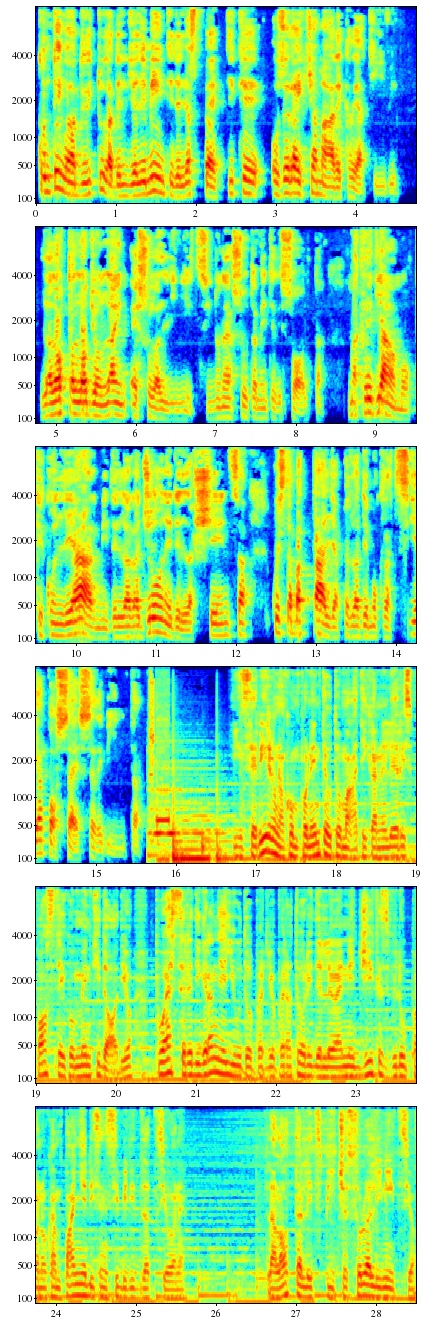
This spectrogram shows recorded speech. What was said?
Contengono addirittura degli elementi, degli aspetti che oserei chiamare creativi. La lotta all'odio online è solo agli inizi, non è assolutamente risolta, ma crediamo che con le armi della ragione e della scienza questa battaglia per la democrazia possa essere vinta. Inserire una componente automatica nelle risposte ai commenti d'odio può essere di grande aiuto per gli operatori delle ONG che sviluppano campagne di sensibilizzazione. La lotta all'hate speech è solo all'inizio,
